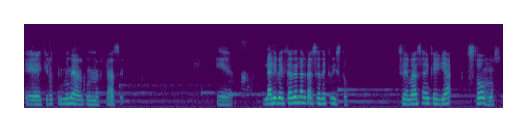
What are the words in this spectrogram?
Eh, quiero terminar con una frase. Eh, la libertad de la gracia de Cristo se basa en que ya somos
